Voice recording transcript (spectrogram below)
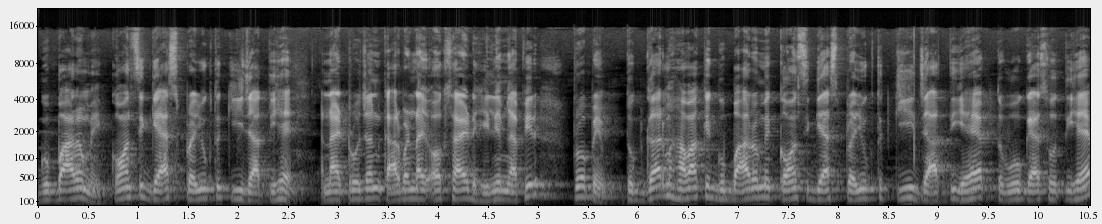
गुब्बारों में कौन सी गैस प्रयुक्त की जाती है? नाइट्रोजन कार्बन डाइऑक्साइड हीलियम या फिर प्रोपेन तो गर्म हवा के गुब्बारों में कौन सी गैस प्रयुक्त की जाती है? तो वो गैस होती है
